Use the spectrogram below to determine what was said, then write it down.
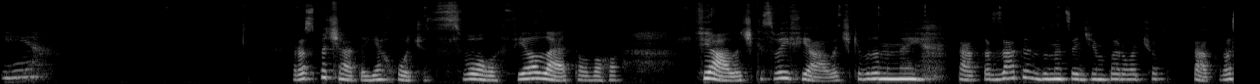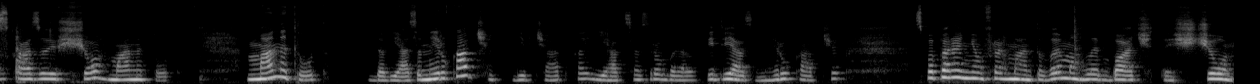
І розпочати я хочу з свого фіолетового фіалочки, свої фіалочки. Буду на неї так казати, буду на цей джемперочок. Так, розказую, що в мене тут. В мене тут дов'язаний рукавчик, дівчатка, я це зробила. Відв'язаний рукавчик. З попереднього фрагменту ви могли бачити, що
